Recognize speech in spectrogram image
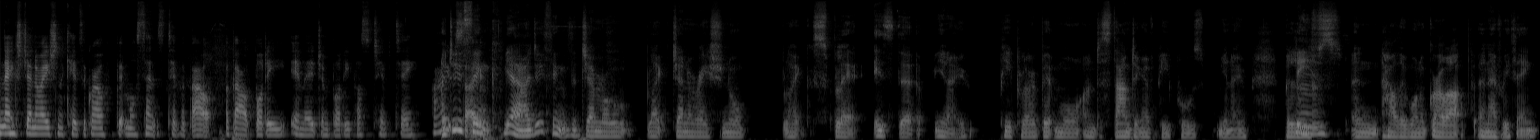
Mm. next generation of kids are grow up a bit more sensitive about about body image and body positivity. I, I do so. think, yeah, I do think the general like generational like split is that you know people are a bit more understanding of people's you know beliefs and how they want to grow up and everything.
